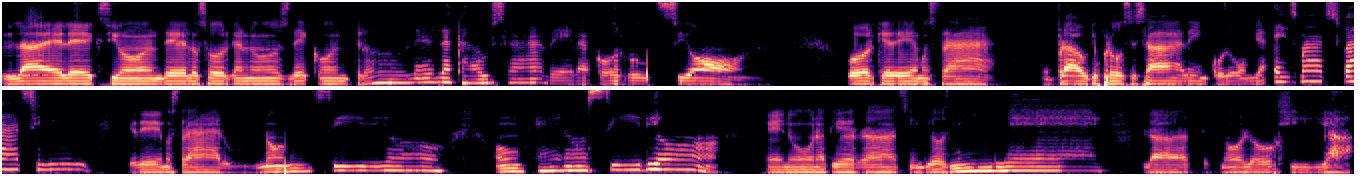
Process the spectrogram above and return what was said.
la elección de los órganos de control es la causa de la corrupción, porque demostrar un fraude procesal en Colombia es más fácil que demostrar un homicidio, un genocidio en una tierra sin Dios ni ley. La tecnología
